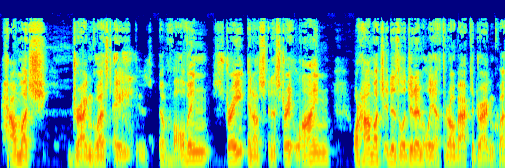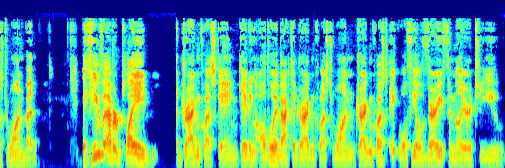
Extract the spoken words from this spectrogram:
how much Dragon Quest VIII is evolving straight in a in a straight line, or how much it is legitimately a throwback to Dragon Quest One. But if you've ever played a Dragon Quest game dating all the way back to Dragon Quest One, Dragon Quest VIII will feel very familiar to you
